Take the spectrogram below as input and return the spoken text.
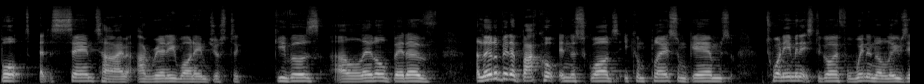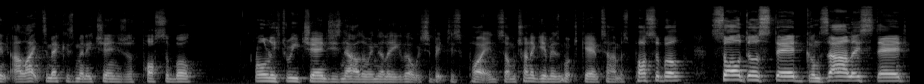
But at the same time, I really want him just to give us a little bit of a little bit of backup in the squads. He can play some games. 20 minutes to go if we're winning or losing. I like to make as many changes as possible. Only three changes now though in the league though, which is a bit disappointing. So I'm trying to give him as much game time as possible. Sordo's stayed, Gonzalez stayed,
